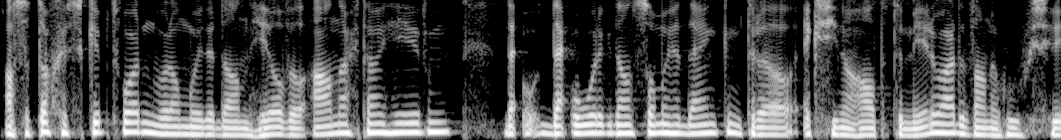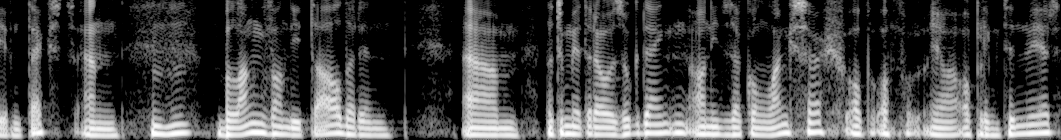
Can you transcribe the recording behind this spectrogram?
als ze toch geskipt worden, waarom moet je er dan heel veel aandacht aan geven? Dat, dat hoor ik dan sommigen denken, terwijl ik zie nog altijd de meerwaarde van een goed geschreven tekst en Mhm. het belang van die taal daarin. Ehm, dat doet mij trouwens ook denken aan iets dat ik onlangs zag op, op, ja, op LinkedIn weer.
